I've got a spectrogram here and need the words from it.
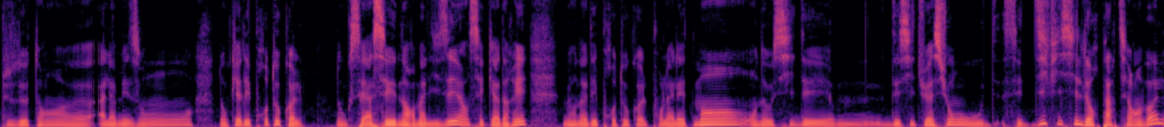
plus de temps à la maison. Donc il y a des protocoles. Donc c'est assez normalisé, hein, c'est cadré, mais on a des protocoles pour l'allaitement, on a aussi des, hum, des situations où c'est difficile de repartir en vol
